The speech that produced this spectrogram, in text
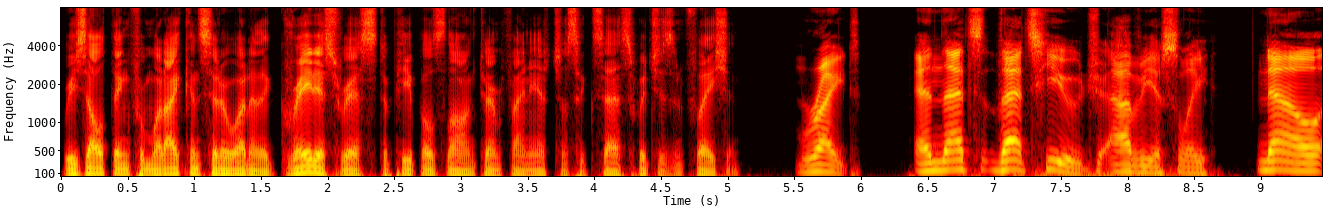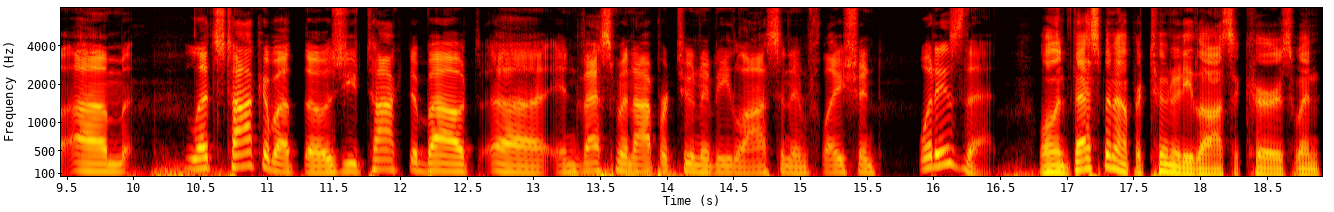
resulting from what I consider one of the greatest risks to people's long-term financial success, which is inflation. Right. And that's that's huge, obviously. Now, um, let's talk about those. You talked about uh, investment opportunity loss and inflation. What is that? Well, investment opportunity loss occurs when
